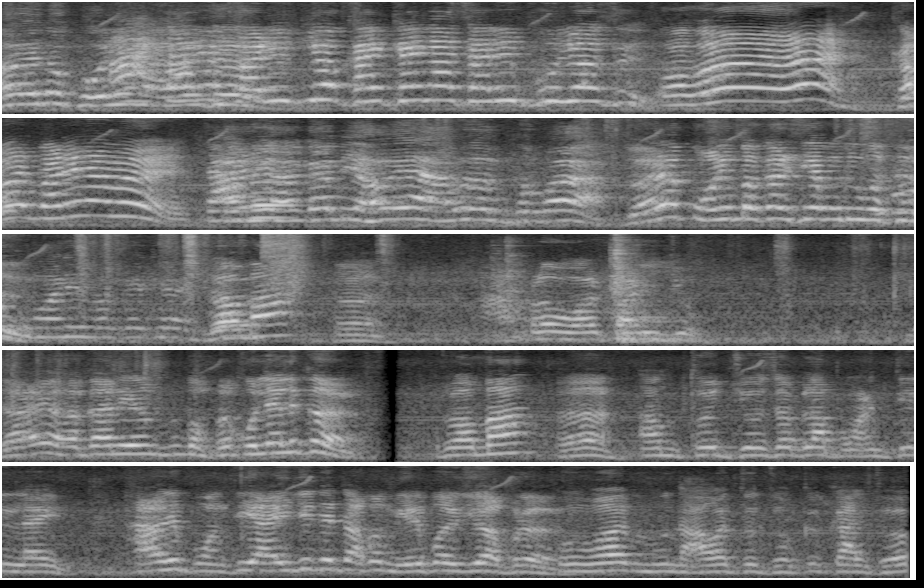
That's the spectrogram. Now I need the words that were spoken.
હવે તો ખોલી આ આવે તારે છે. પડી ગયો ખાઈ ખાઈ ના શરીર ફૂલ્યો છે. ઓહો, ખબર પડી ને અમે? તારે? આગળ બે હવે આવો એમ તો પોણી બધું વસ્તુ. છે. આપણો પડી ગયો. જાય ખોલ્યા આમ તો જો છે પેલા પોણથી લાઈન. હારે પોનથી આવી જઈએ તો આપણે મેળ પડી ગયો આપણે. ઓવર હું નાવા તો જો કે કાલ જો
